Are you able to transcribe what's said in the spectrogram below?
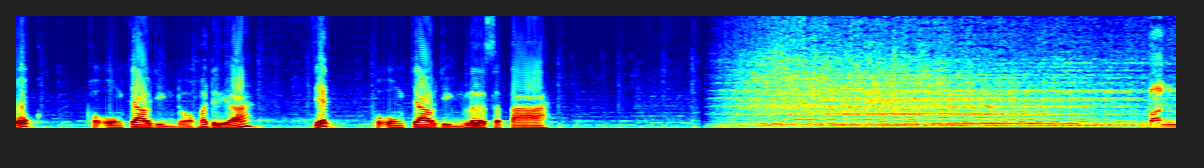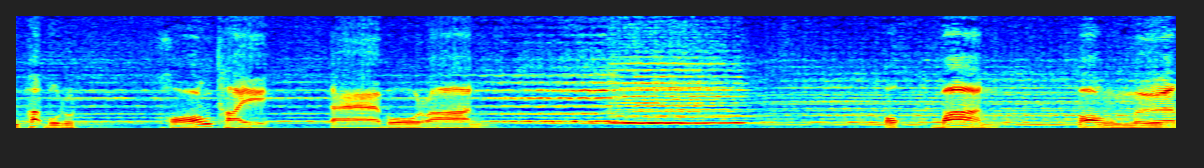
6. พระองค์เจ้าหญิงดอกมะเดือ 7. พระองค์เจ้าหญิงเลิศสตา บรรพบุรุษของไทย แต่โบราณ ปกบ้าน ป้องเมือง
